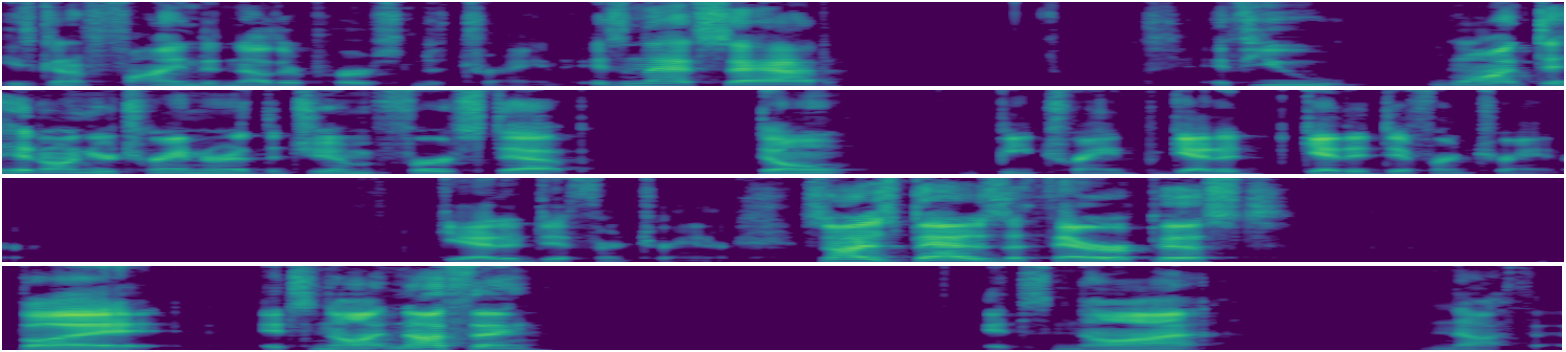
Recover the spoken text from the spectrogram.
he's going to find another person to train. Isn't that sad? If you want to hit on your trainer at the gym, first step, don't be trained. Get a get a different trainer. Get a different trainer. It's not as bad as a therapist, but it's not nothing. It's not nothing.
